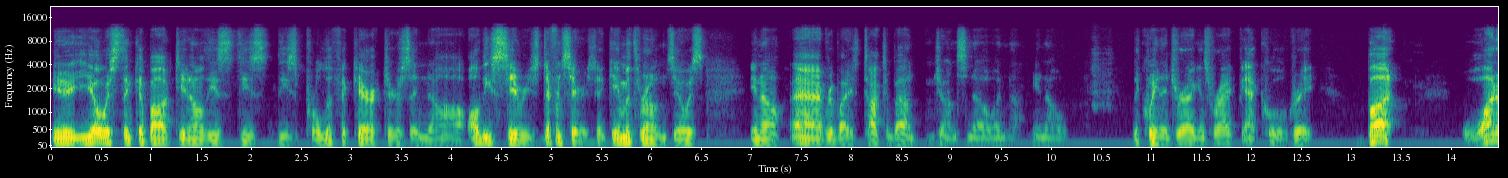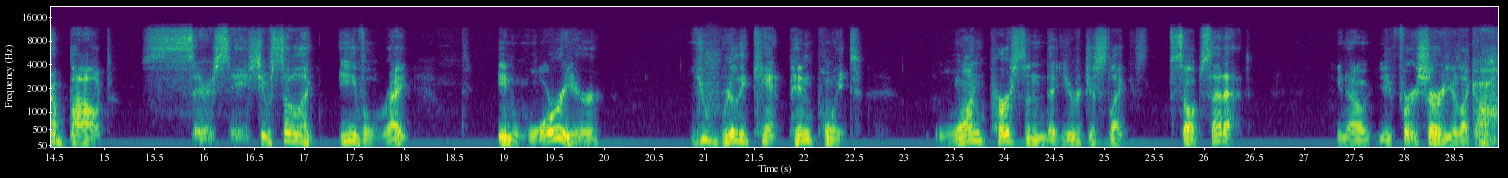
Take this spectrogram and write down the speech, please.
you know you always think about you know these these these prolific characters and uh, all these series, different series. Like Game of Thrones, you always, you know, eh, everybody talked about Jon Snow and you know the Queen of Dragons, right? Yeah, cool, great. But what about Cersei? She was so like evil, right? In Warrior, you really can't pinpoint one person that you're just like so upset at you know, you for sure you're like, oh,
